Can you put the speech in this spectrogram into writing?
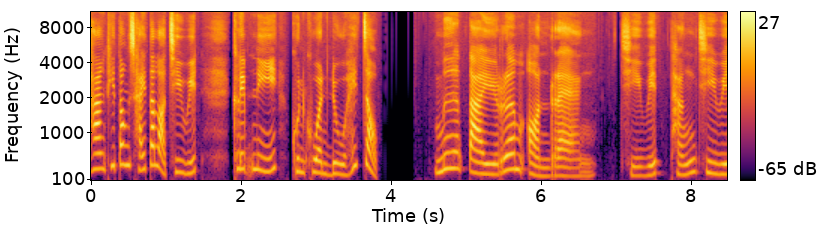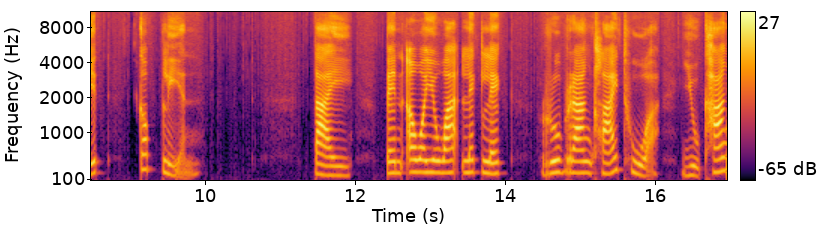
ข้างที่ต้องใช้ตลอดชีวิต คลิปนี้คุณควรดูให้จบ เมื่อไตเริ่มอ่อนแรง ชีวิตทั้งชีวิตก็เปลี่ยน ไตเป็นอวัยวะเล็กๆ รูปร่างคล้ายถั่ว อยู่ข้าง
